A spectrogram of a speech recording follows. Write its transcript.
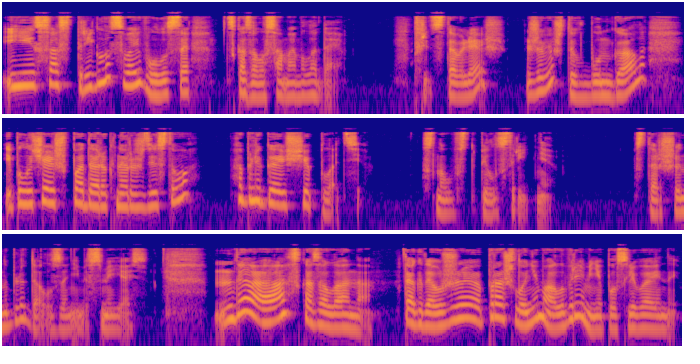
и состригла свои волосы, сказала самая молодая. Представляешь, живешь ты в бунгало и получаешь в подарок на Рождество облегающее платье. Снова вступила средняя. Старшая наблюдала за ними, смеясь. «Да», — сказала она, — «тогда уже прошло немало времени после войны,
